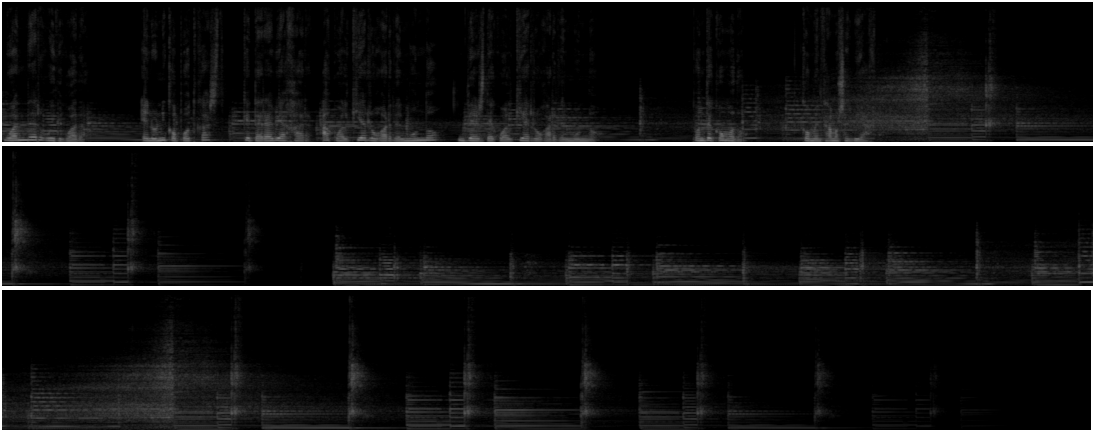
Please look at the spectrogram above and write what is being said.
Wander with Wada, el único podcast que te hará viajar a cualquier lugar del mundo desde cualquier lugar del mundo. Ponte cómodo, comenzamos el viaje.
